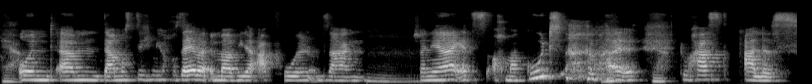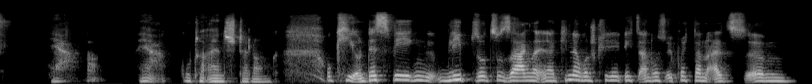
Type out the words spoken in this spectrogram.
Ja. Und ähm, da musste ich mich auch selber immer wieder abholen und sagen, hm. Janja, jetzt ist auch mal gut, weil ja. du hast alles. Ja. Ja, gute Einstellung. Okay, und deswegen blieb sozusagen in der Kinderwunschklinik nichts anderes übrig, dann als ähm,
